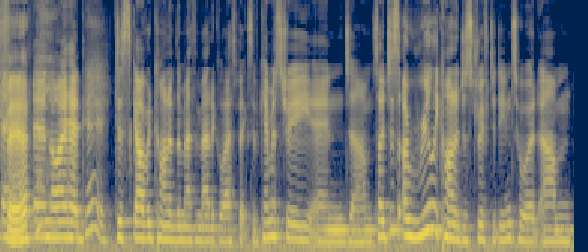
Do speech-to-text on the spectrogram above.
Fair. and, and I had Okay. discovered kind of the mathematical aspects of chemistry, and um, so I just I really kind of just drifted into it. Um,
